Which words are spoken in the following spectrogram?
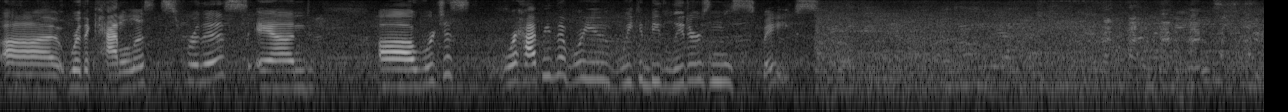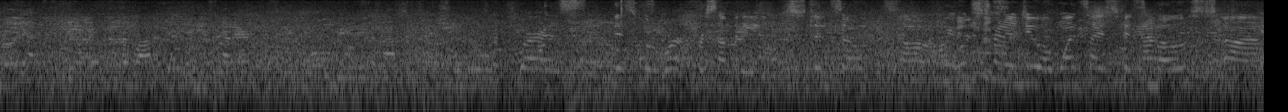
uh, were the catalysts for this. And uh, we're just we're happy that we we can be leaders in this space whereas this would work for somebody else and so we're just trying to do a one size fits most um,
